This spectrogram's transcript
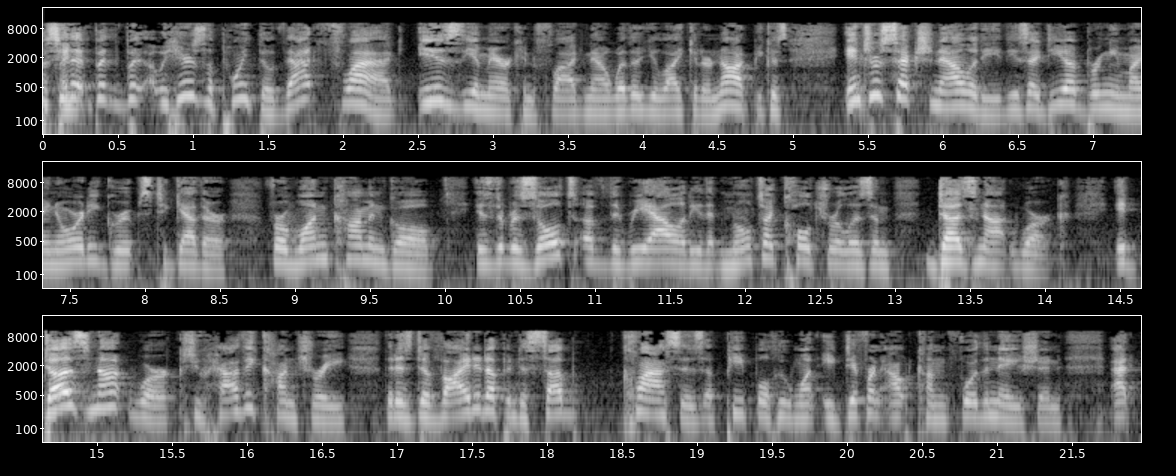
But see And- that, but but here's the point though. That flag is the American flag now, whether you like it or not, because intersectionality, this idea of bringing minority groups together for one common goal, is the result of the reality that multiculturalism does not work. It does not work to have a country that is divided up into sub classes of people who want a different outcome for the nation at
